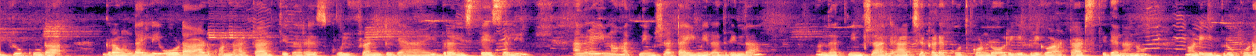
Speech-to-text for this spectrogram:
ಇಬ್ಬರು ಕೂಡ ಗ್ರೌಂಡಲ್ಲಿ ಓಡಾಡ್ಕೊಂಡು ಆಟ ಆಡ್ತಿದ್ದಾರೆ ಸ್ಕೂಲ್ ಫ್ರಂಟ್ಗೆ ಇದರಲ್ಲಿ ಸ್ಪೇಸಲ್ಲಿ ಅಂದರೆ ಇನ್ನೂ ಹತ್ತು ನಿಮಿಷ ಟೈಮ್ ಇರೋದ್ರಿಂದ ಒಂದು ಹತ್ತು ನಿಮಿಷ ಅಲ್ಲಿ ಆಚೆ ಕಡೆ ಕೂತ್ಕೊಂಡು ಅವ್ರಿಗಿಬ್ಬರಿಗೂ ಆಟ ಆಡಿಸ್ತಿದ್ದೆ ನಾನು. ನೋಡಿ ಇಬ್ಬರು ಕೂಡ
